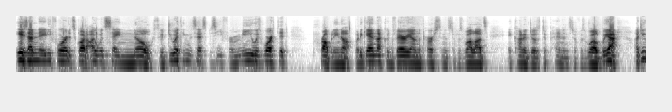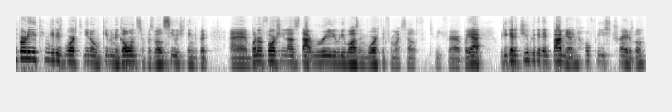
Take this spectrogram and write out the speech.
Is that an 84 rated squad? I would say no. So do I think this SBC for me was worth it? Probably not. But again, that could vary on the person and stuff as well, lads. It kind of does depend and stuff as well. But yeah, I do probably think it is worth, you know, giving a go and stuff as well. See what you think of it. Um, but unfortunately, lads, that really, really wasn't worth it for myself, to be fair. But yeah, we did get a duplicate Aubameyang. Hopefully he's tradable.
